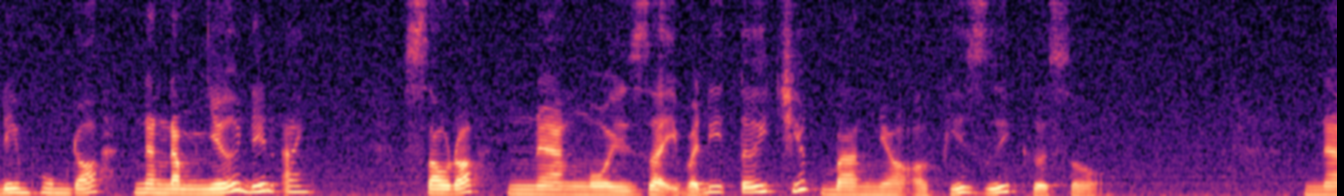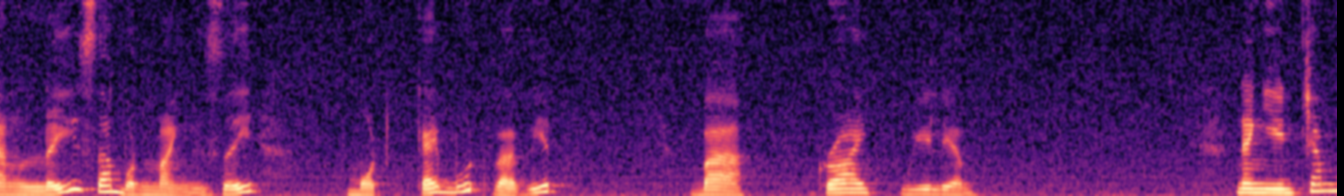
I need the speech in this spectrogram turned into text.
đêm hôm đó, nàng nằm nhớ đến anh. Sau đó, nàng ngồi dậy và đi tới chiếc bàn nhỏ ở phía dưới cửa sổ. Nàng lấy ra một mảnh giấy, một cái bút và viết Bà Dry William. Nàng nhìn chăm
